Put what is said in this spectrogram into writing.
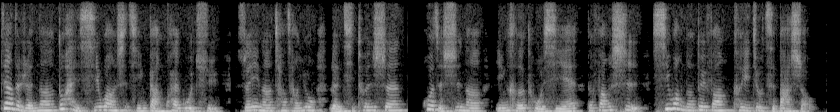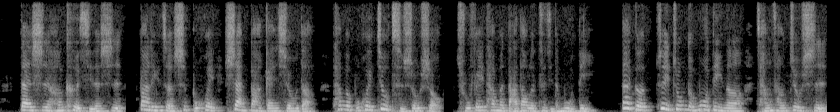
这样的人呢，都很希望事情赶快过去，所以呢，常常用忍气吞声，或者是呢，迎合妥协的方式，希望呢，对方可以就此罢手。但是很可惜的是，霸凌者是不会善罢甘休的，他们不会就此收手，除非他们达到了自己的目的。那个最终的目的呢，常常就是。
